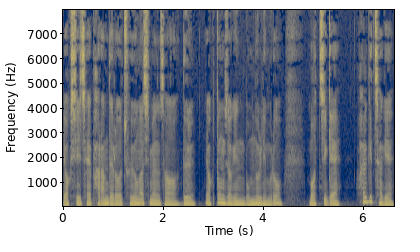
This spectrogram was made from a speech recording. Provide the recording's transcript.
역시 제 바람대로 조용하시면서 늘 역동적인 몸놀림으로 멋지게 활기차게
